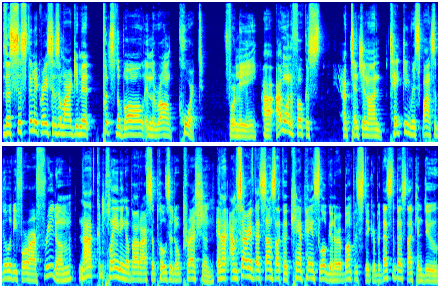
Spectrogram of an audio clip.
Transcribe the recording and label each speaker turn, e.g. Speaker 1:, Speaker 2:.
Speaker 1: the systemic racism argument puts the ball in the wrong court for me. Uh, I want to focus attention on taking responsibility for our freedom, not complaining about our supposed oppression. And I, am sorry if that sounds like a campaign slogan or a bumper sticker, but that's the best I can do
